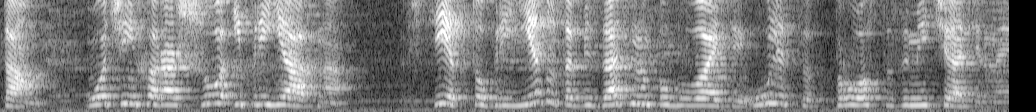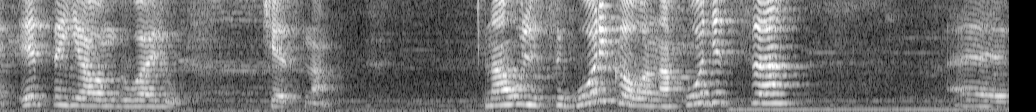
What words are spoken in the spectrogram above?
там очень хорошо и приятно. Все, кто приедут, обязательно побывайте. Улица просто замечательная. Это я вам говорю, честно. На улице Горького находится э,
